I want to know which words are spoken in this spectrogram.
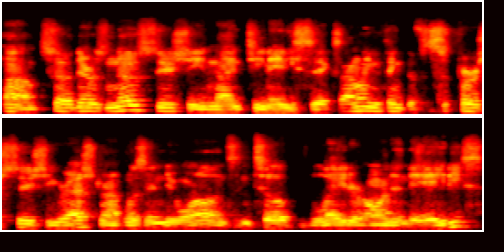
Um, so there was no sushi in 1986. I don't even think the first sushi restaurant was in New Orleans until later on in the 80s.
